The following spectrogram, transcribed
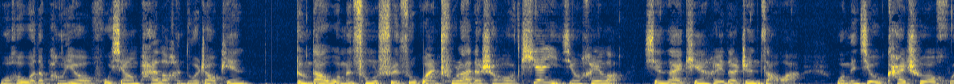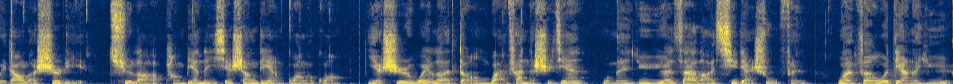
我和我的朋友互相拍了很多照片。等到我们从水族馆出来的时候，天已经黑了。现在天黑的真早啊！我们就开车回到了市里。去了旁边的一些商店逛了逛，也是为了等晚饭的时间。我们预约在了七点十五分。晚饭我点了鱼，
